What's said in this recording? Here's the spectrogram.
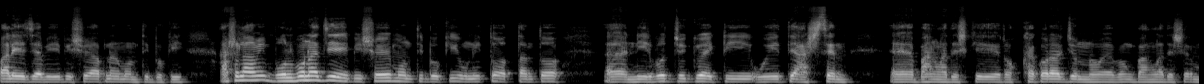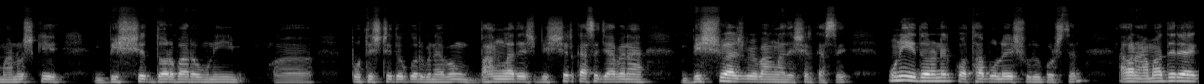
পালিয়ে যাবে। এ বিষয়ে আপনার মন্তব্য কি?" আসলে আমি বলব না যে এ বিষয়ে মন্তব্য কি। উনি তো অত্যন্ত নির্ভরযোগ্য একটি ওয়েতে আসছেন বাংলাদেশকে রক্ষা করার জন্য এবং বাংলাদেশের মানুষকে বিশ্বের দরবারও উনি প্রতিষ্ঠিত করবেন এবং বাংলাদেশ বিশ্বের কাছে যাবে না, বিশ্ব আসবে বাংলাদেশের কাছে। উনি এই ধরনের কথা বলে শুরু করছেন। আবার আমাদের এক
